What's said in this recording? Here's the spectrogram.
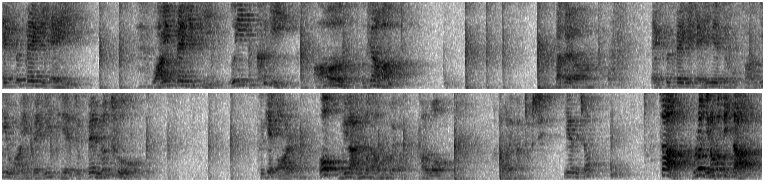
x 빼기 a, y 빼기 b의 크기. 어우 어떻게 나와? 맞아요. x 빼기 a의 제곱 더하기 y 빼기 b의 제곱 빼 루트. 그게 얼. 어 우리가 아는 거 나오는 거예요. 바로 뭐 원의 반정식. 이해되죠? 자 물론 이런 것도 있다.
